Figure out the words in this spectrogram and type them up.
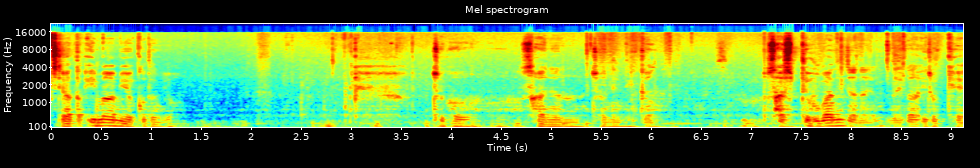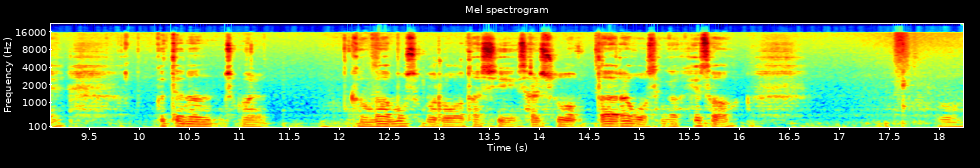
제가 딱 이 마음이었거든요. 저거 4년 전이니까 40대 후반이잖아요. 내가 이렇게 그때는 정말 건강한 모습으로 다시 살 수 없다라고 생각해서 음,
